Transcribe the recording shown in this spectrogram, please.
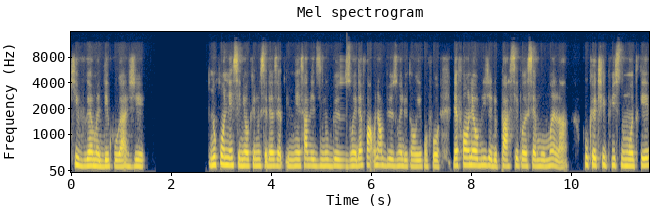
ki vremen dekouraje. Nou konen, Seigneur, ke nou se de zet humen, sa ve di nou bezwen. De fwa, on an bezwen de ton rekonfor. De fwa, on e oblije de pase por se moumen la, pou ke tu pwis nou montre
